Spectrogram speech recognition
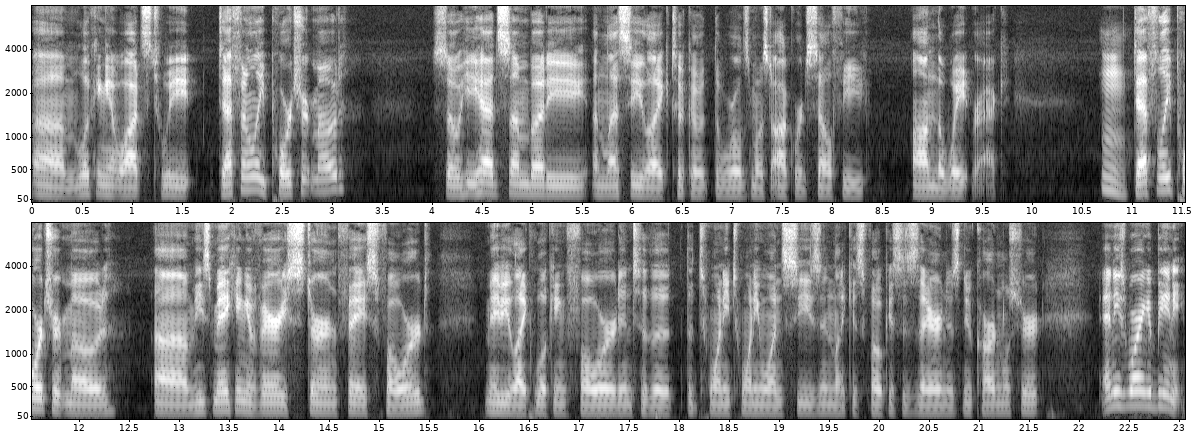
um, looking at Watt's tweet, definitely portrait mode. So he had somebody, unless he like took a, the world's most awkward selfie on the weight rack. Mm. Definitely portrait mode. Um, he's making a very stern face forward maybe like looking forward into the the 2021 season like his focus is there in his new cardinal shirt. And he's wearing a beanie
